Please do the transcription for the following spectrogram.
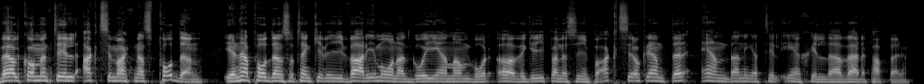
Välkommen till Aktiemarknadspodden. I den här podden så tänker vi varje månad gå igenom vår övergripande syn på aktier och räntor ända ner till enskilda värdepapper.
